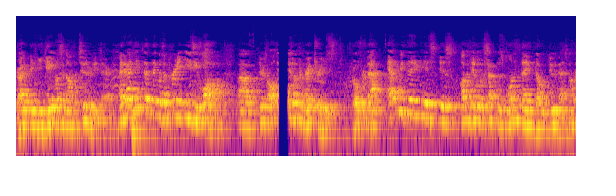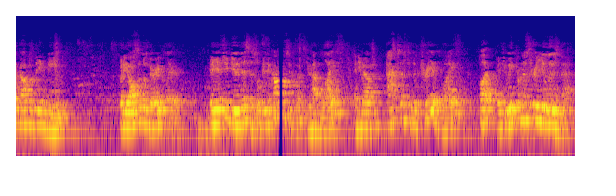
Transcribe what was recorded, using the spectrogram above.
Right? He gave us an opportunity there. And I think that it was a pretty easy law. Uh, there's all these other great trees. Go for that. Everything is, is on the table except this one thing. Don't do that. It's not that God was being mean, but he also was very clear. If you do this, this will be the consequence. You have life, and you have access to the tree of life, but if you eat from this tree, you lose that.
